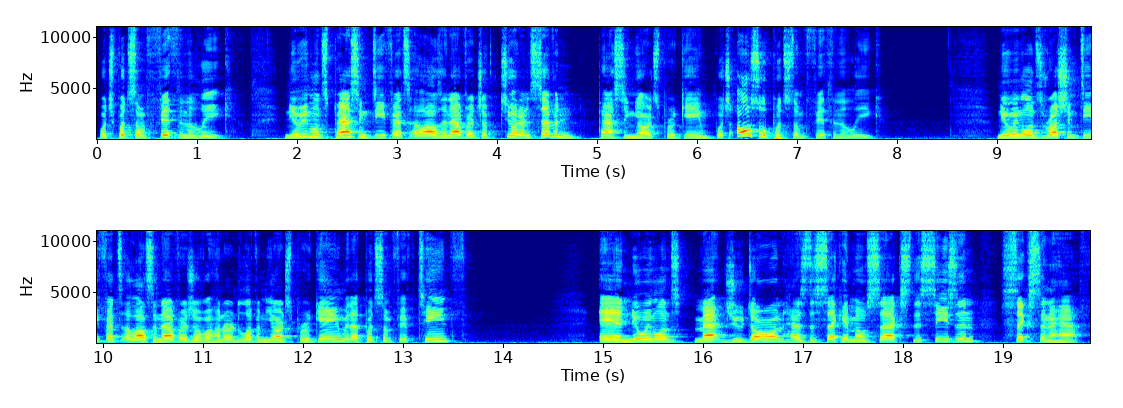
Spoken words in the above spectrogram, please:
which puts them fifth in the league. New England's passing defense allows an average of 207 passing yards per game, which also puts them fifth in the league. New England's rushing defense allows an average of 111 yards per game, and that puts them 15th. And New England's Matt Judon has the second most sacks this season, six and a half.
